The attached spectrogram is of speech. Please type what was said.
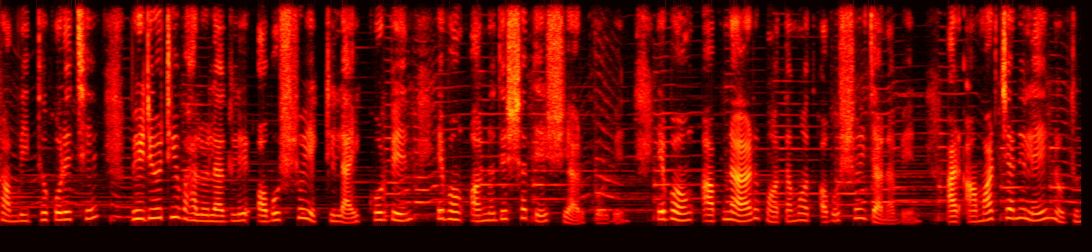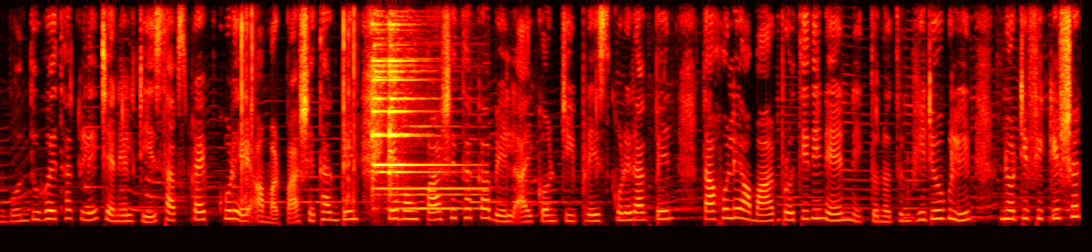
সমৃদ্ধ করেছে। ভিডিওটি ভালো লাগলে অবশ্যই একটি লাইক করবেন এবং অন্যদের সাথে শেয়ার করবেন এবং আপনার মতামত অবশ্যই জানাবেন। আর আমার চ্যানেলে নতুন বন্ধু হয়ে থাকলে চ্যানেলটি সাবস্ক্রাইব করে আমার পাশে থাকবেন এবং পাশে থাকা বেল আইকনটি প্রেস করে রাখবেন। তাহলে আমার প্রতিদিনের নিত্য নতুন ভিডিওগুলির নোটিফিকেশন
